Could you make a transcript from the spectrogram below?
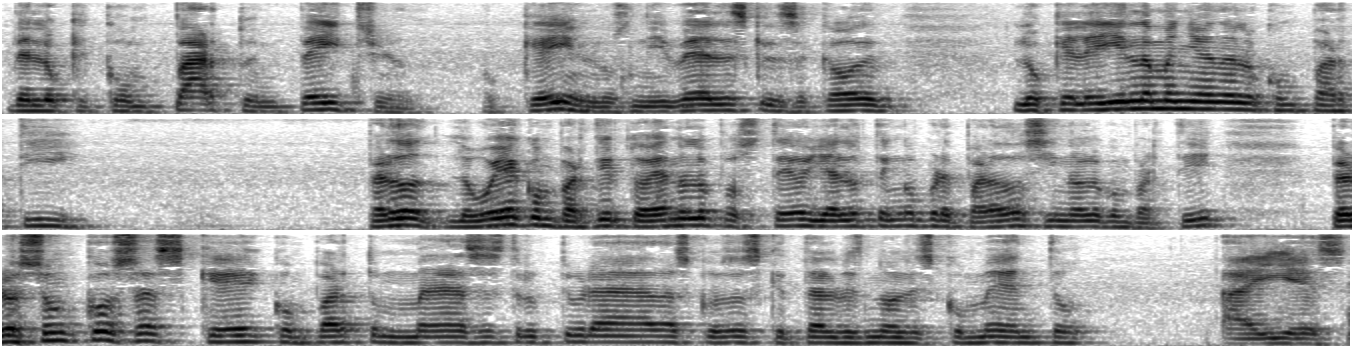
de lo que comparto en Patreon ok, en los niveles que les acabo de... Lo que leí en la mañana lo compartí. Perdón, lo voy a compartir, todavía no lo posteo, ya lo tengo preparado, si no lo compartí. Pero son cosas que comparto más estructuradas, cosas que tal vez no les comento. Ahí es.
